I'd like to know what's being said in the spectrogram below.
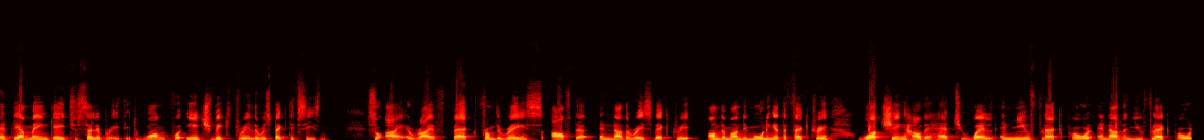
at their main gate to celebrate it, one for each victory in the respective season. So I arrived back from the race after another race victory on the Monday morning at the factory, watching how they had to weld a new flagpole, another new flagpole,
